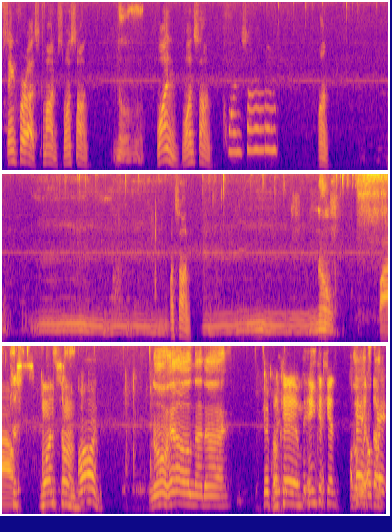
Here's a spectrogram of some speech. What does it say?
Sing for us. Come on, just one song. No. One, one song. One song. One, Mm, one song. mm, no. Wow. Just one song. On. No, hell, nada. Okay, play- Okay, Inkit gets. Okay, okay,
